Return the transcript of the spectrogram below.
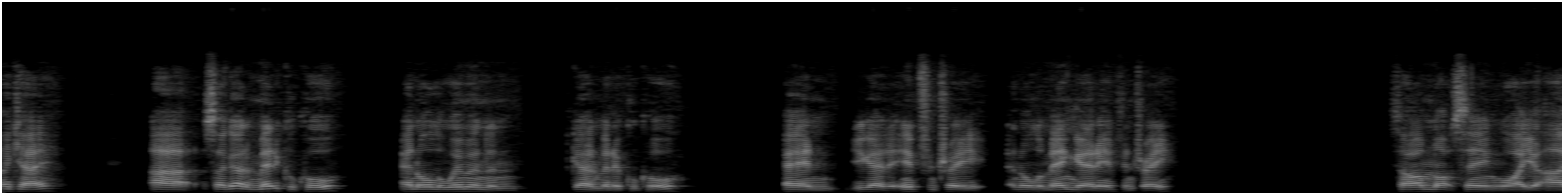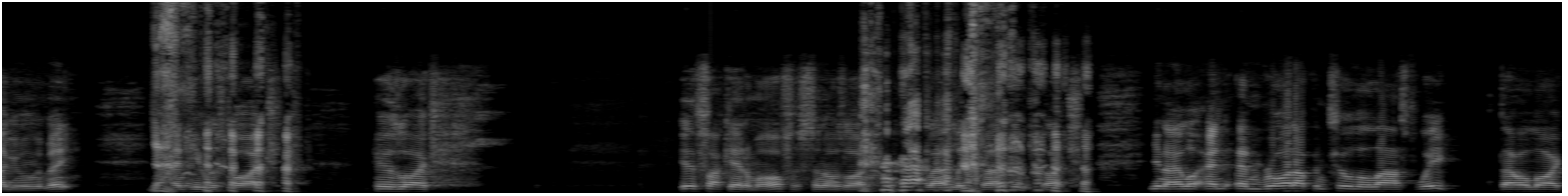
"Okay." Uh, so I go to medical corps, and all the women and go to medical corps and you go to infantry and all the men go to infantry. So I'm not seeing why you're arguing with me. And he was like, he was like, get the fuck out of my office. And I was like, gladly, sergeant. Like, you know, like, and, and right up until the last week, they were like,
